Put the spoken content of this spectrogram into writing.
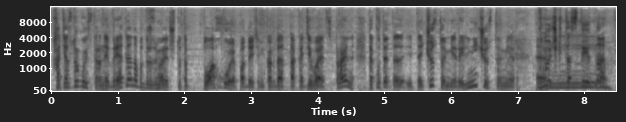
Хотя, с другой стороны, вряд ли она подразумевает что-то плохое под этим, когда так одевается, правильно? Так вот это, это чувство меры или не чувство меры? Эм, Внучке-то стыдно.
